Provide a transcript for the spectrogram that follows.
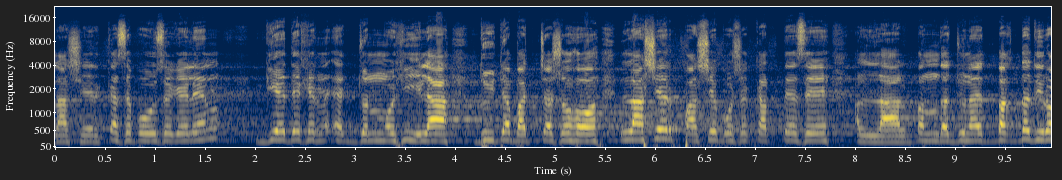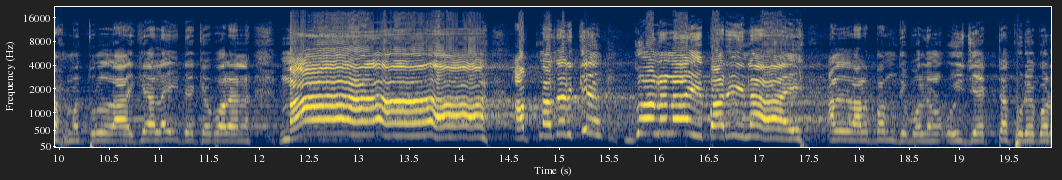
লাশের কাছে পৌঁছে গেলেন। গিয়ে দেখেন একজন মহিলা, দুইটা বাচ্চা সহ লাশের পাশে বসে কাঁদতেছে। আল্লাহর বান্দা জুনায়দ বাগদাদি রহমতুল্লাহ আলাই দেখে বলেন, মা আপনাদেরকে গল নাই, বাড়ি নাই। আল্লাহর বান্দি বলেন, ওই যে একটা কুড়ে ঘর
